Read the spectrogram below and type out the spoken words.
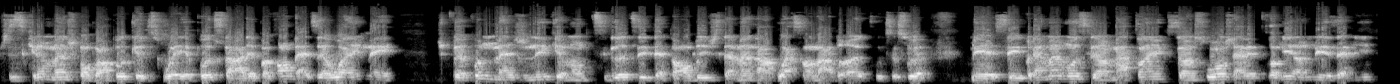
Je dis, crème, je comprends pas que tu voyais pas, tu t'en rendais pas compte. Elle disait, ouais, mais je pouvais pas imaginer que mon petit gars, tu était tombé justement dans le poisson, dans la drogue, ou que ce soit. Mais c'est vraiment, moi, c'est un matin, c'est un soir, j'avais promis à un de mes amis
